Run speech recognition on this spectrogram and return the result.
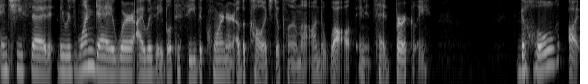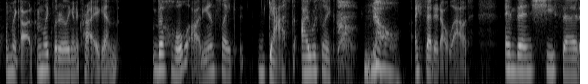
and she said, There was one day where I was able to see the corner of a college diploma on the wall, and it said Berkeley. The whole, oh my God, I'm like literally going to cry again. The whole audience, like, gasped. I was like, No, I said it out loud. And then she said,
